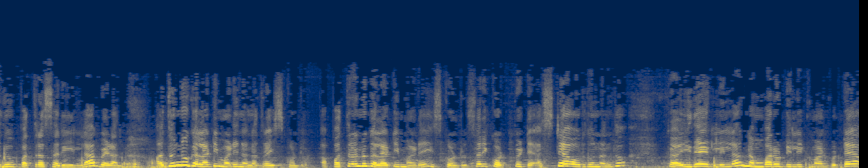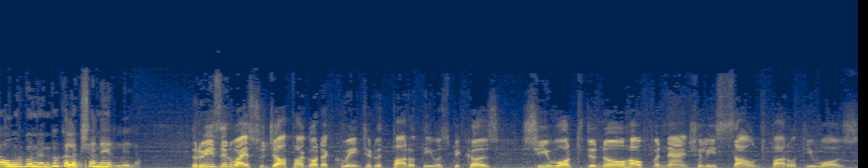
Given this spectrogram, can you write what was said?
ಅದು ಪತ್ರ ಸರಿ ಇಲ್ಲ, ಬೇಡ ಅಂದರು. ಅದನ್ನು ಗಲಾಟೆ ಮಾಡಿ ನನ್ನ ಹತ್ರ ಇಸ್ಕೊಂಡ್ರು. ಆ ಪತ್ರನೂ ಗಲಾಟೆ ಮಾಡಿ ಇಸ್ಕೊಂಡ್ರು. ಸರಿ, ಕೊಟ್ಬಿಟ್ಟೆ. ಅಷ್ಟೇ ಅವ್ರದ್ದು ನಂದು ಕ, ಇದೇ ಇರಲಿಲ್ಲ. ನಂಬರು ಡಿಲೀಟ್ ಮಾಡಿಬಿಟ್ಟೆ. ಅವ್ರಿಗೂ ನನಗೂ ಕಲೆಕ್ಷನೇ ಇರಲಿಲ್ಲ. The reason why Sujata got acquainted with Parvati was because she wanted to know how financially sound Parvati was.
